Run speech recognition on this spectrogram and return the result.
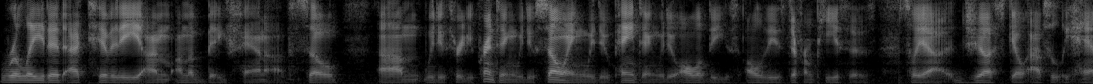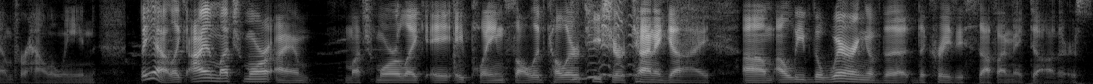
related activity, I'm I'm a big fan of. So um, we do 3D printing, we do sewing, we do painting, we do all of these all of these different pieces. So yeah, just go absolutely ham for Halloween. But yeah, like I am much more I am much more like a, a plain solid color t-shirt kind of guy. Um, I'll leave the wearing of the the crazy stuff I make to others.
